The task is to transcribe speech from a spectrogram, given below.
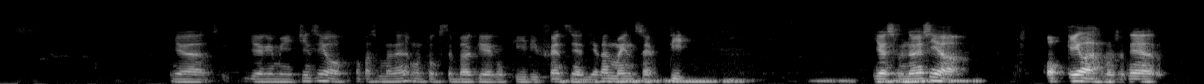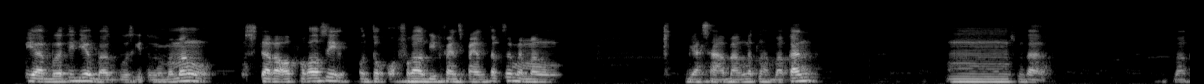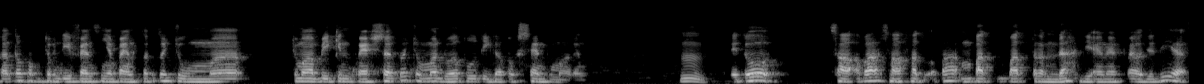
Ya Jeremy Chin sih oh, apa sebenarnya untuk sebagai rookie defense ya dia kan main safety. Ya sebenarnya sih ya oke lah maksudnya ya berarti dia bagus gitu. Memang secara overall sih untuk overall defense Panthers tuh memang biasa banget lah bahkan hmm, sebentar bahkan tuh defense-nya Panthers tuh cuma cuma bikin pressure tuh cuma 23% kemarin Hmm. itu salah apa salah satu apa empat empat terendah di NFL jadi ya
